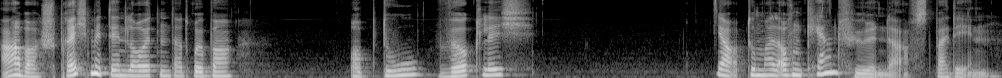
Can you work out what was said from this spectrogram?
Aber sprech mit den Leuten darüber, ob du wirklich, ja, ob du mal auf den Kern fühlen darfst bei denen.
